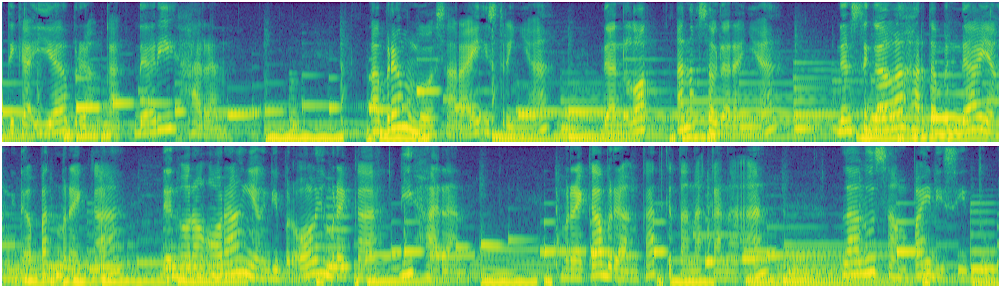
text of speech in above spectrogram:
ketika ia berangkat dari Haran. Abram membawa Sarai istrinya dan Lot anak saudaranya dan segala harta benda yang didapat mereka dan orang-orang yang diperoleh mereka di Haran. Mereka berangkat ke tanah Kanaan lalu sampai di situ.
